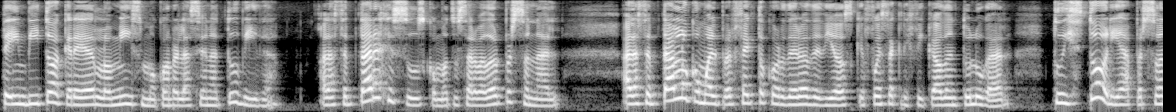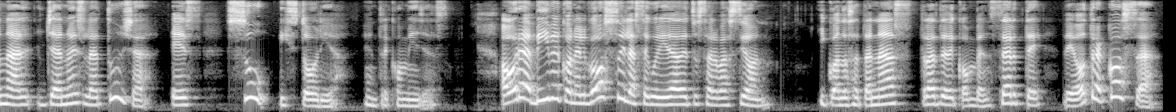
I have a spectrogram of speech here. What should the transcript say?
Te invito a creer lo mismo con relación a tu vida. Al aceptar a Jesús como tu Salvador personal, al aceptarlo como el perfecto Cordero de Dios que fue sacrificado en tu lugar, tu historia personal ya no es la tuya, es su historia, entre comillas. Ahora vive con el gozo y la seguridad de tu salvación. Y cuando Satanás trate de convencerte de otra cosa,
